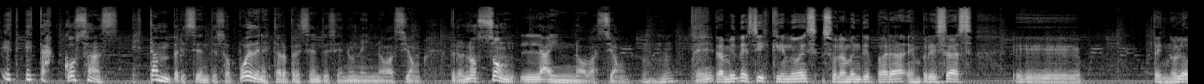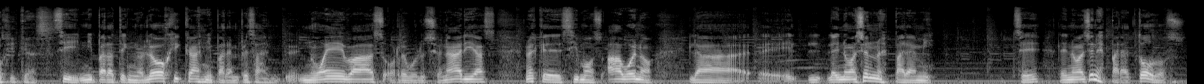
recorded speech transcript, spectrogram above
estas cosas están presentes o pueden estar presentes en una innovación, pero no son la innovación. También decís que no es solamente para empresas eh, tecnológicas. Sí, ni para tecnológicas, ni para empresas nuevas o revolucionarias. No es que decimos, ah, bueno, la, eh, la innovación no es para mí. ¿sí? La innovación es para todos.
